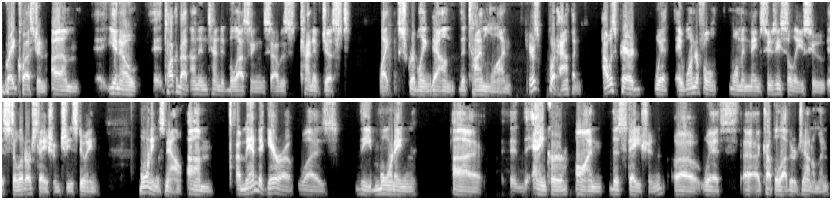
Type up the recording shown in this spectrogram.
Great question. Um, you know, talk about unintended blessings. I was kind of just like scribbling down the timeline. Here's what happened. I was paired with a wonderful woman named Susie Solis, who is still at our station. She's doing mornings now. Um, Amanda Guerra was the morning uh, anchor on the station uh, with a couple other gentlemen.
